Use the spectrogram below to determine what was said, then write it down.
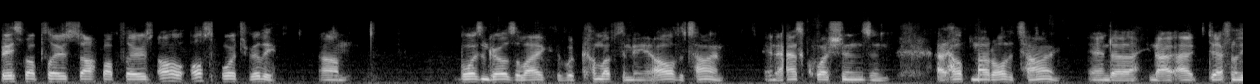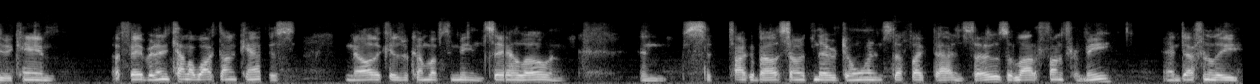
baseball players, softball players, all all sports really, um, boys and girls alike, that would come up to me all the time and ask questions, and I'd help them out all the time. And uh, you know, I, I definitely became a favorite. Anytime I walked on campus, you know, all the kids would come up to me and say hello and and talk about something they were doing and stuff like that. And so it was a lot of fun for me, and definitely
